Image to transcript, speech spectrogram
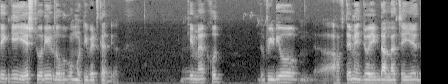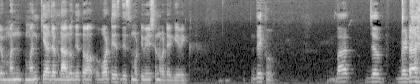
थिंक कि ये स्टोरी लोगों को मोटिवेट करेगा? कि मैं खुद वीडियो हफ़्ते में जो एक डालना चाहिए जो मन मन किया जब डालोगे तो what is this motivation what are giving देखो बात जब बेटा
